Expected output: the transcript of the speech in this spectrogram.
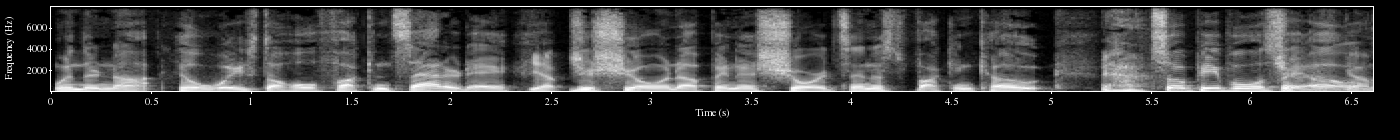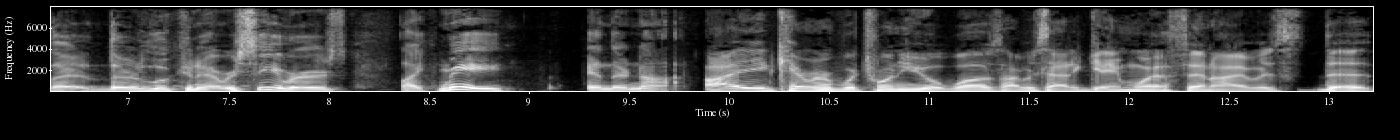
when they're not. He'll waste a whole fucking Saturday Yep. just showing up in his shorts and his fucking coat. So people will say, "Oh, they're, they're looking at receivers like me," and they're not. I can't remember which one of you it was. I was at a game with, and I was. The,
